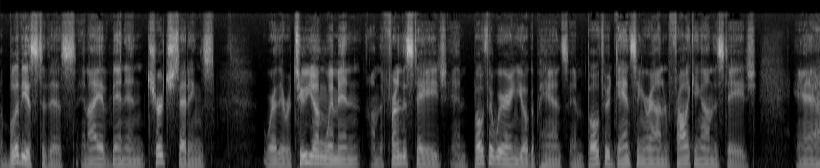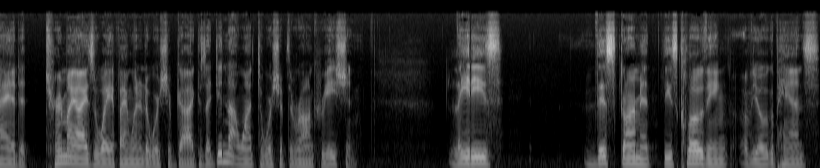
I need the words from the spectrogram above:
oblivious to this. And I have been in church settings where there were two young women on the front of the stage, and both are wearing yoga pants, and both are dancing around and frolicking on the stage. And I had to turn my eyes away if I wanted to worship God because I did not want to worship the wrong creation. Ladies, this garment, these clothing of yoga pants,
